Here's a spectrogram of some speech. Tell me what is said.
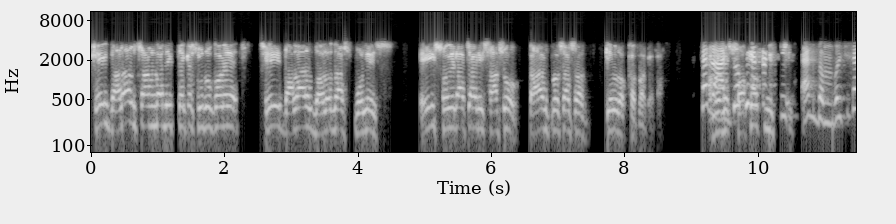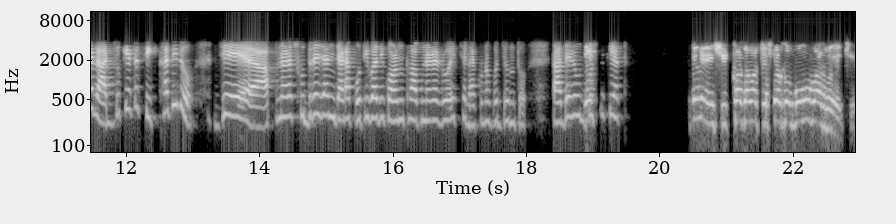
সেই দালাল সাংবাদিক থেকে শুরু করে সেই দালাল দলদাস পুলিশ, এই স্বৈরাচারী শাসক, তার প্রশাসন কেউ রক্ষা পাবে না। স্যার রাজ্য কি একটা। একদম বলছি স্যার রাজ্য কি একটা শিক্ষা দিল যে আপনারা শুধরে যান যারা প্রতিবাদী কণ্ঠ আপনারা রয়েছেন এখনও পর্যন্ত তাদের উদ্দেশ্যে কি একটা এই শিক্ষা দেওয়ার চেষ্টা তো বহুবার হয়েছে।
